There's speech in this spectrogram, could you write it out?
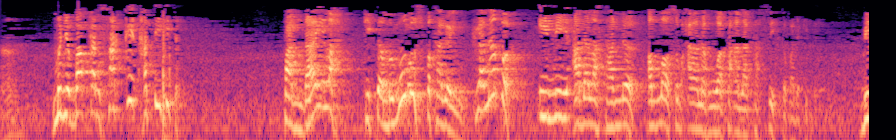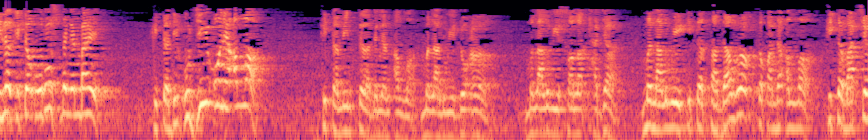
Ha? Menyebabkan sakit hati kita. Pandailah kita mengurus perkara ini. Kenapa? Ini adalah tanda Allah subhanahu wa ta'ala kasih kepada kita. Bila kita urus dengan baik. Kita diuji oleh Allah kita minta dengan Allah melalui doa, melalui salat hajat, melalui kita tadarruk kepada Allah. Kita baca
